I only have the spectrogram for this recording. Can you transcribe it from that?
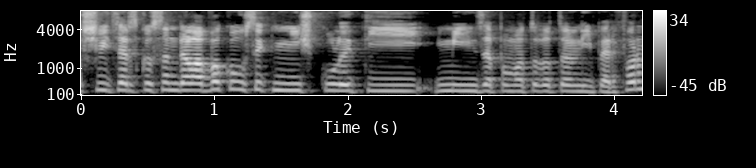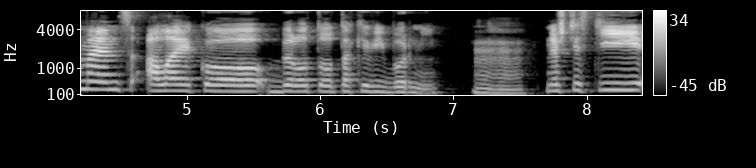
Švýcarsko jsem dala o kousek níž kvůli tý míň zapamatovatelný performance, ale jako bylo to taky výborný. Mhm. Naštěstí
